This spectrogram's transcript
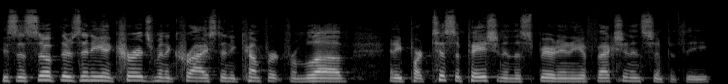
He says, So if there's any encouragement in Christ, any comfort from love, any participation in the Spirit, any affection and sympathy.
